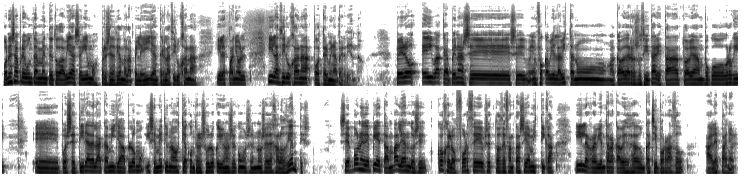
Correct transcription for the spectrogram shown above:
Con esa pregunta en mente todavía seguimos presenciando la peleilla entre la cirujana y el español y la cirujana pues termina perdiendo. Pero Eva, que apenas se, se enfoca bien la vista, no acaba de resucitar y está todavía un poco groggy, eh, pues se tira de la camilla a plomo y se mete una hostia contra el suelo que yo no sé cómo no se deja los dientes. Se pone de pie tambaleándose, coge los forceps estos de fantasía mística y le revienta la cabeza de un cachiporrazo al español.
